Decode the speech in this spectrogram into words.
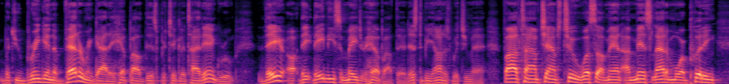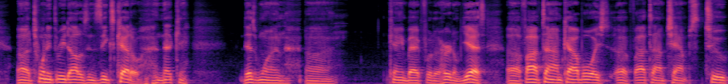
But you bring in a veteran guy to help out this particular tight end group. They are they, they need some major help out there. Just to be honest with you man. Five time champs too. What's up man? I miss Lattimore putting uh, $23 in Zeke's kettle. And that can, this one uh, came back for the hurt him. Yes, uh, five time Cowboys, uh, five time champs, too.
